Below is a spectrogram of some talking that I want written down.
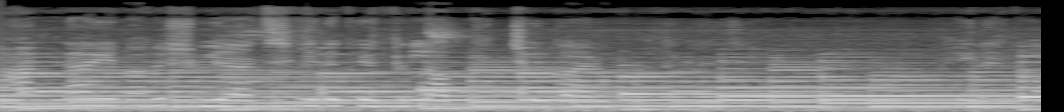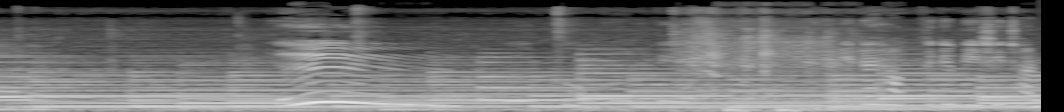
ঠান্ডা, এভাবে শুয়ে আছে। দেখো, একটু লাভ দিচ্ছে গায়ের উপর থেকে। এটা সব থেকে বেশি ছটফট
